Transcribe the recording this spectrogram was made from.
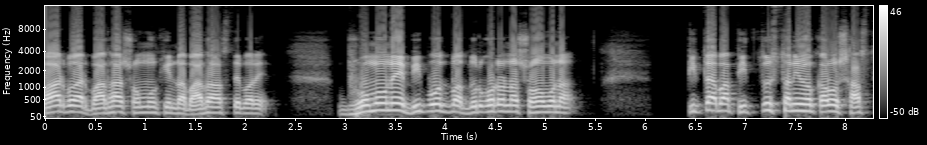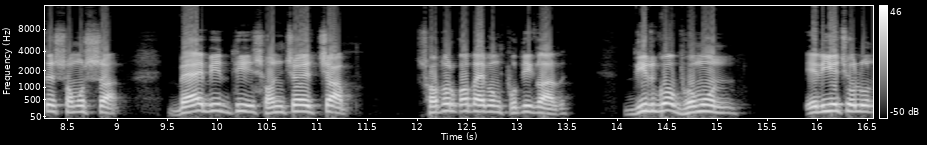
বারবার বাধার সম্মুখীন বা বাধা আসতে পারে। ভ্রমণে বিপদ বা দুর্ঘটনার সম্ভাবনা, পিতা বা পিতৃস্থানীয় কারও স্বাস্থ্যের সমস্যা, ব্যয় বৃদ্ধি, সঞ্চয়ের চাপ, সতর্কতা এবং প্রতিকার, দীর্ঘ ভ্রমণ এড়িয়ে চলুন।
